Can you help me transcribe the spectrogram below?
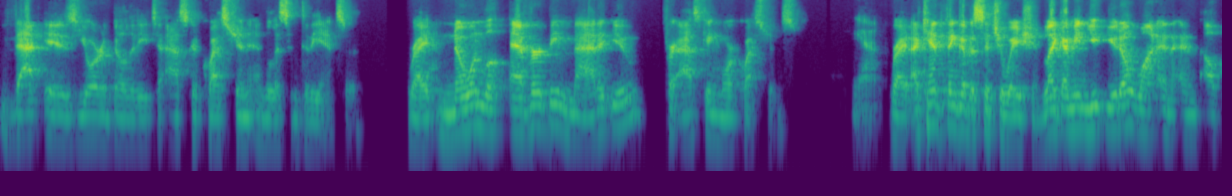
that is your ability to ask a question and listen to the answer, right? No one will ever be mad at you for asking more questions. yeah right i can't think of a situation like i mean you, you don't want and, and i'll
